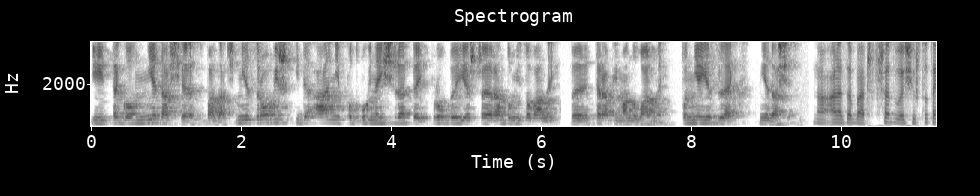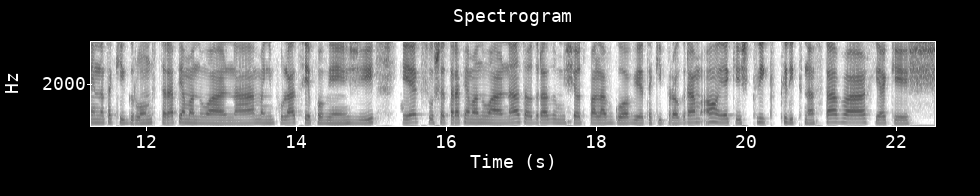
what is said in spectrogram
i tego nie da się zbadać. Nie zrobisz idealnie podwójnej ślepej próby jeszcze randomizowanej w terapii manualnej. To nie jest lek, nie da się. No ale zobacz, wszedłeś już tutaj na taki grunt, terapia manualna, manipulacje powięzi. I jak słyszę terapia manualna, to od razu mi się odpala w głowie taki program, o jakieś klik, klik na stawach, jakieś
